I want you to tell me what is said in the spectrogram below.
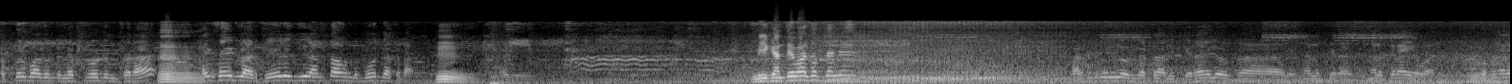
కొత్తూరు బాధ ఉంటుంది లెఫ్ట్ రోడ్ ఉంది సారా. రైట్ సైడ్లో పేరు గీరు అంతా ఉంది బోర్డు అక్కడ. మీకు ఎంత ఇవ్వాల్సి వద్దండి కరెంట్ బిల్లు కట్టాలి కిరాయిలు ఒక రెండు నెలల కిరాయి నెల కిరాయి ఇవ్వాలి ఒక నెల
